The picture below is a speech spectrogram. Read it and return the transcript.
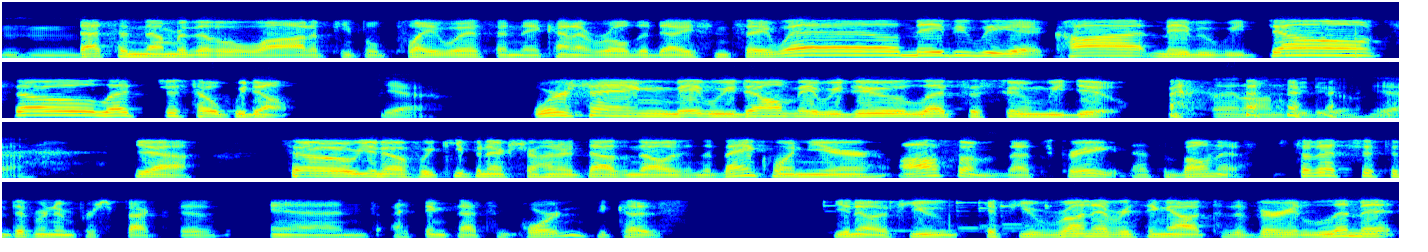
Mm-hmm. that's a number that a lot of people play with, and they kind of roll the dice and say, well, maybe we get caught, maybe we don't, so let's just hope we don't. Yeah, We're saying maybe we don't, maybe we do. Let's assume we do. and on we do. Yeah, Yeah. So, you know, if we keep an extra hundred thousand dollars in the bank one year, awesome. That's great. That's a bonus. So that's just a different in perspective. And I think that's important because, you know, if you if you run everything out to the very limit,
